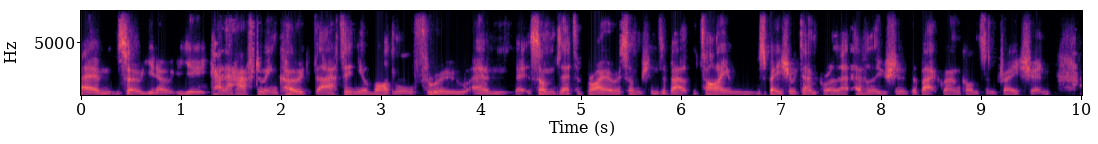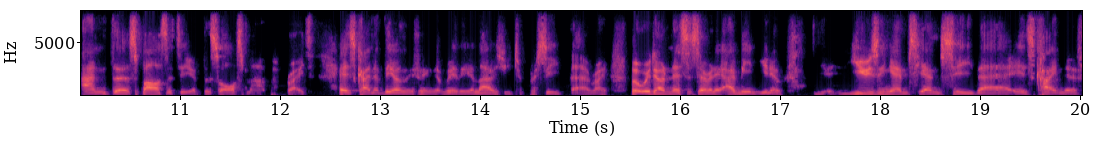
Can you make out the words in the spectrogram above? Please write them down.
Um, so you know you kind of have to encode that in your model through um, some set of prior assumptions about the time spatio-temporal evolution of the background concentration and the sparsity of the source map, right? It's kind of the only thing that really allows you to proceed there, right? But we don't necessarily. I mean, you know, using MCMC there is kind of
